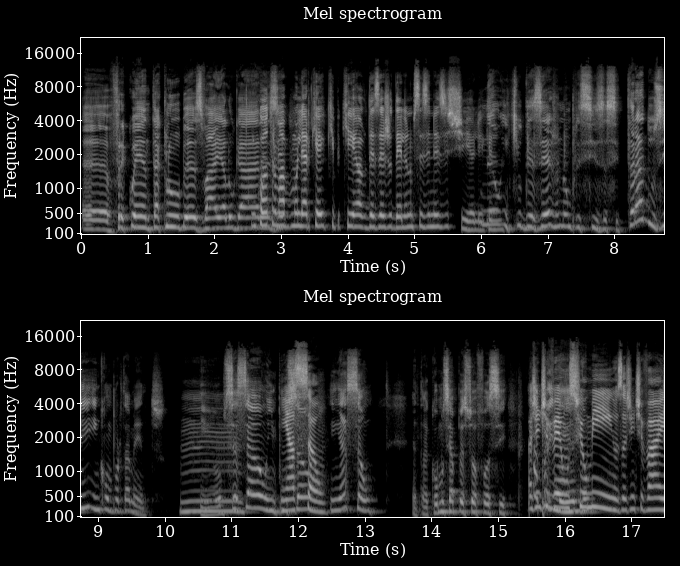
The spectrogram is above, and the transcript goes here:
é, frequenta clubes, vai a lugares. Encontra uma e- mulher que, que, que o desejo dele não precisa inexistir ali. Não, em que o desejo não precisa se traduzir em comportamento, em Hum, obsessão, em Em impulsão, ação. em ação. Então é como se a pessoa fosse A gente vê uns aprendendo. filminhos, a gente vai.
